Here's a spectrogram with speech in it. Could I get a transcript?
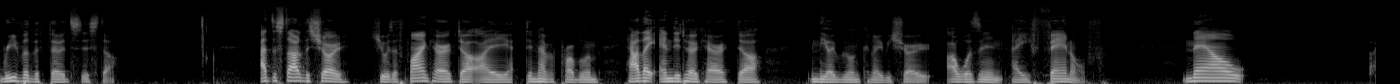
Reva, the third sister. At the start of the show, she was a fine character. I didn't have a problem. How they ended her character in the Obi Wan Kenobi show, I wasn't a fan of. Now,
